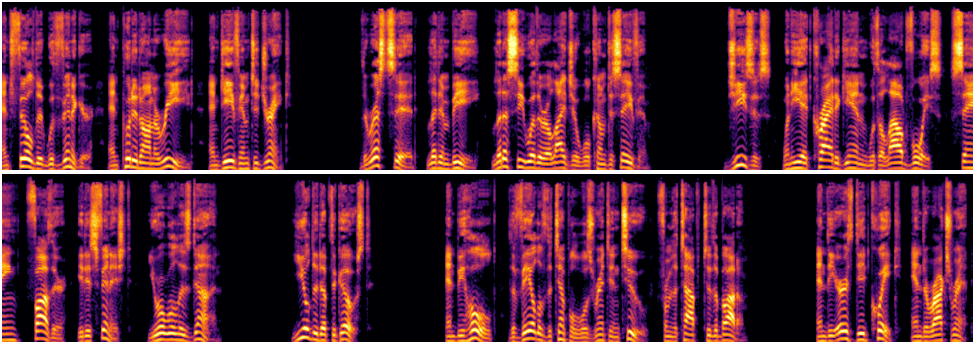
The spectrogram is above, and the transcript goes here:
and filled it with vinegar, and put it on a reed, and gave him to drink. The rest said, Let him be, let us see whether Elijah will come to save him. Jesus, when he had cried again with a loud voice, saying, Father, it is finished, your will is done, yielded up the ghost. And behold, the veil of the temple was rent in two, from the top to the bottom. And the earth did quake, and the rocks rent.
